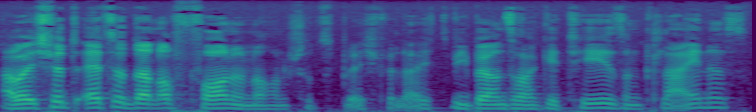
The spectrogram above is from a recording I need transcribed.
Aber ich würd, hätte dann auch vorne noch ein Schutzblech vielleicht, wie bei unserer GT, so ein kleines.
